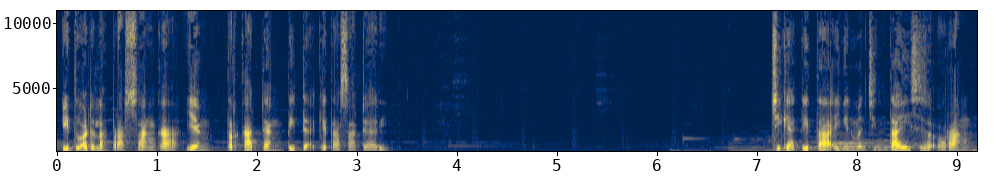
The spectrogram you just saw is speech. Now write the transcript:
itu adalah prasangka yang terkadang tidak kita sadari. Jika kita ingin mencintai seseorang,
